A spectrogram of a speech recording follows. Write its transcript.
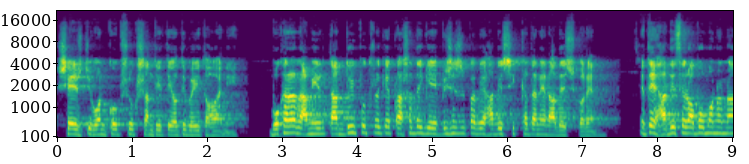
শেষ জীবন খুব সুখ শান্তিতে অতিবাহিত হয়নি। বুখারার আমির তার দুই পুত্রকে প্রাসাদে গিয়ে বিশেষভাবে হাদিস শিক্ষাদানের আদেশ করেন। এতে হাদিসের অবমাননা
